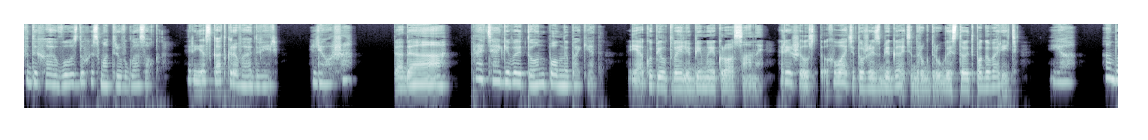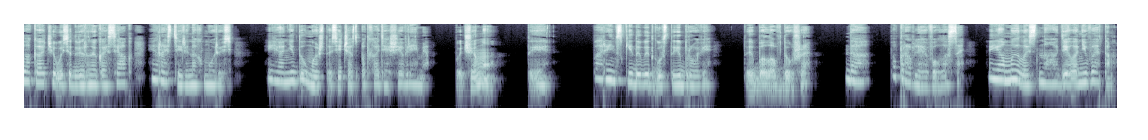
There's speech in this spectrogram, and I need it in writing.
вдыхаю воздух и смотрю в глазок. Резко открываю дверь. «Лёша?» «Та-да!» Протягивает он полный пакет. «Я купил твои любимые круассаны. Решил, что хватит уже избегать друг друга и стоит поговорить». Я облокачиваюсь о дверной косяк и растерянно хмурюсь. Я не думаю, что сейчас подходящее время. «Почему? Ты...» Парень вскидывает густые брови. «Ты была в душе?» «Да, поправляю волосы. Я мылась, но дело не в этом».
